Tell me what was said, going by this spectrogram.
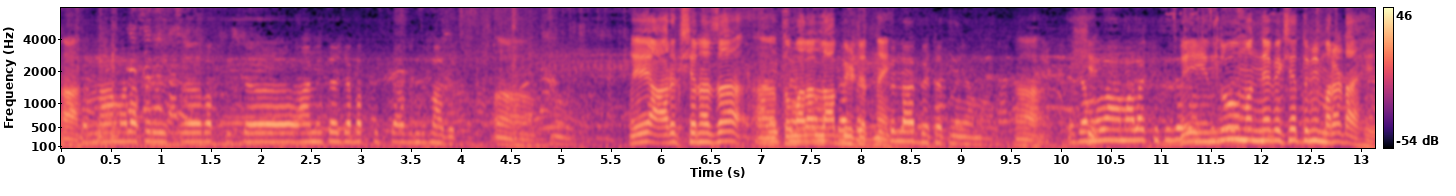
हा. त्यांना आम्हाला सर्व्हिसच्या बाबतीत अं, आम्ही त्याच्या बाबतीत अजून बी मागत हा. हे आरक्षणाचा अ, तुम्हाला लाभ भेटत नाही. लाभ भेटत नाही आम्हाला. हा. त्याच्यामुळं आम्हाला किती जर हे हिंदू म्हणण्यापेक्षा तुम्ही मराठा आहे.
